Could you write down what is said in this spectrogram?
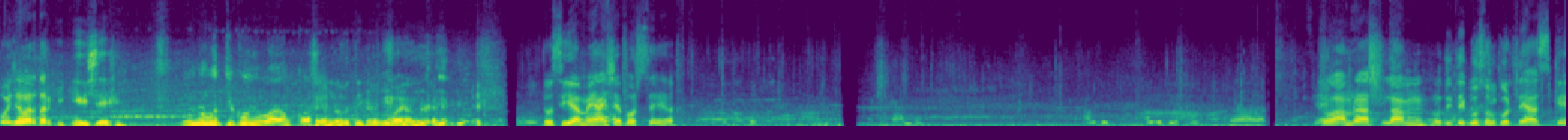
পয়সা বার তার কি কি হয়েছে অনুভূতি খুবই ভয়ঙ্কর। অনুভূতি খুব ভয়ঙ্কর। তো সিয়ামে আইসা পড়ছে। তো আমরা আসলাম নদীতে গোসল করতে আজকে।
